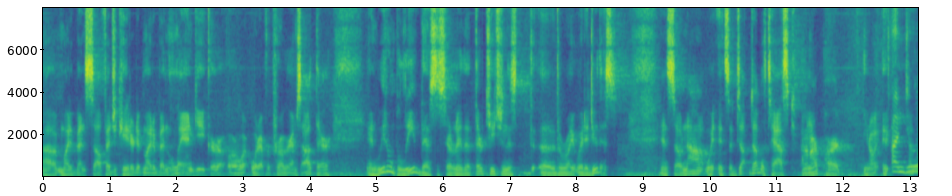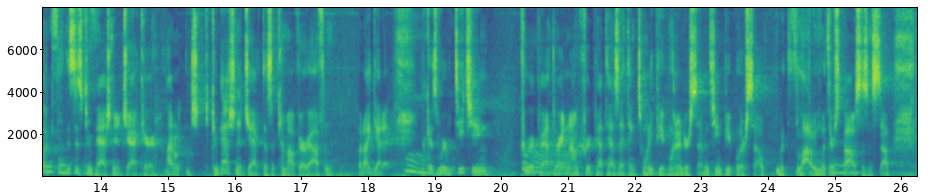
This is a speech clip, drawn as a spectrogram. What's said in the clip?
Uh, might have been self-educated. It might have been the Land Geek or, or wh- whatever programs out there, and we don't believe necessarily that they're teaching this uh, the right way to do this. And so now it's a double task on our part. You know, it, Undoing look, this is compassionate Jack here. I don't compassionate Jack doesn't come out very often, but I get it because we're teaching career path right now. Career path has I think 20 people in it, or 17 people or so, with a lot of them with their spouses and stuff.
